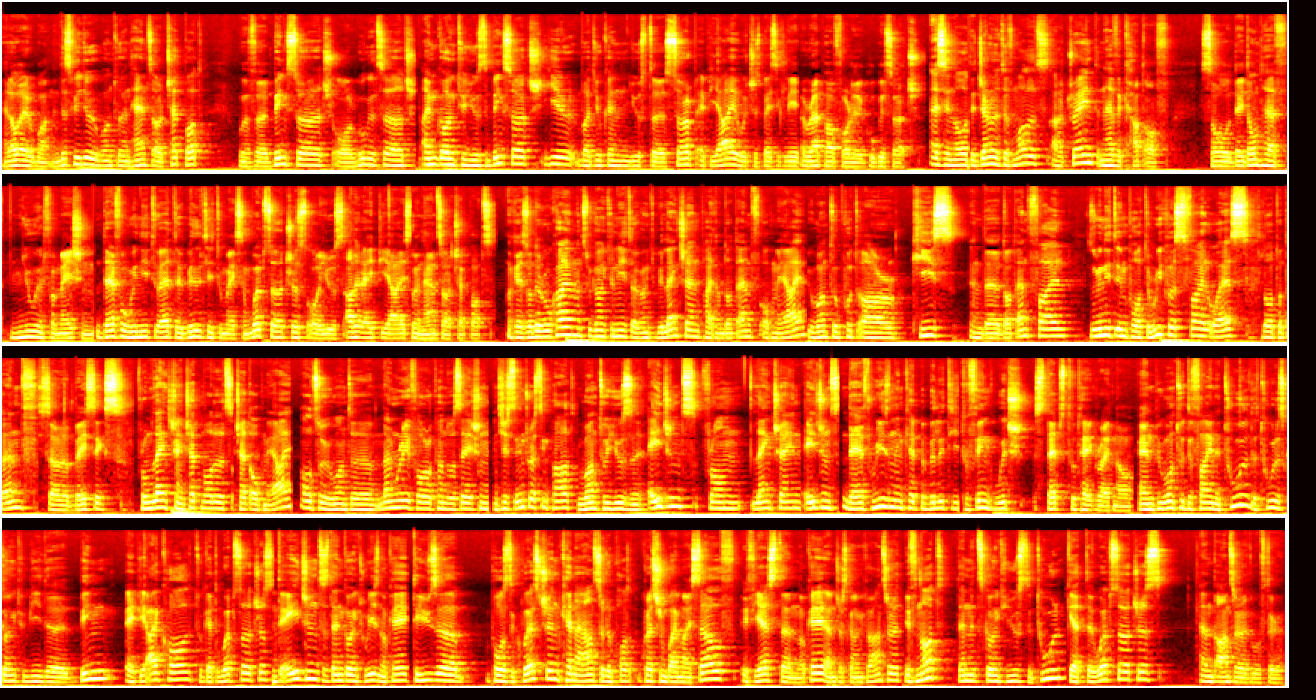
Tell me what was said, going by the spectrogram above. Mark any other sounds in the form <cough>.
Hello everyone, in this video we want to enhance our chatbot with a Bing search or Google search. I'm going to use the Bing search here, but you can use the SERP API, which is basically a wrapper for the Google search. As you know, the generative models are trained and have a cutoff so they don't have new information. Therefore, we need to add the ability to make some web searches or use other APIs to enhance our chatbots. Okay, so the requirements we're going to need are going to be LangChain, python-dotenv, OpenAI. We want to put our keys in the .env file. So we need to import the request file os load_dotenv. These are the basics from LangChain chat models, chat OpenAI. Also we want a memory for our conversation. And here's the interesting part. We want to use agents from LangChain. Agents, they have reasoning capability to think which steps to take right now. And we want to define a tool. The tool is going to be the Bing API call to get web searches. The agent is then going to reason, okay, the user pose the question can i answer the question by myself if yes then okay i'm just going to answer it if not then it's going to use the tool get the web searches and answer it with the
